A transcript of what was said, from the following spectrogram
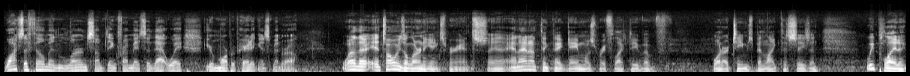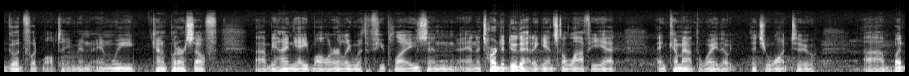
watch the film and learn something from it so that way you're more prepared against Monroe? Well, it's always a learning experience, and I don't think that game was reflective of what our team's been like this season. We played a good football team, and, and we kind of put ourselves uh, behind the eight ball early with a few plays, and, and it's hard to do that against a Lafayette and come out the way that, that you want to. Uh, but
